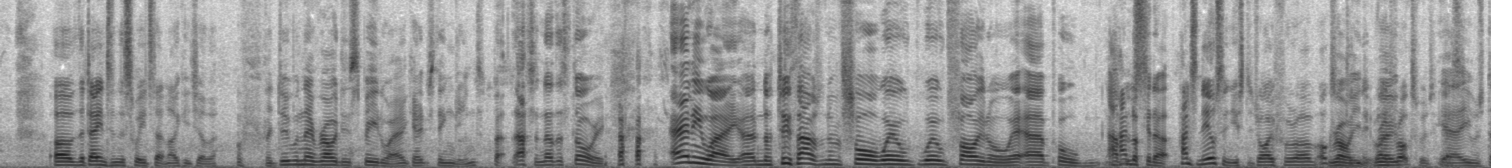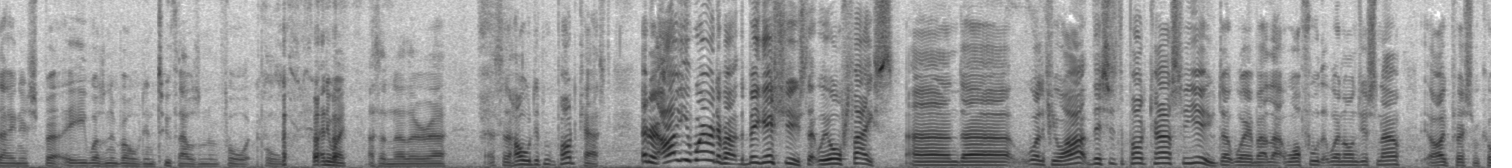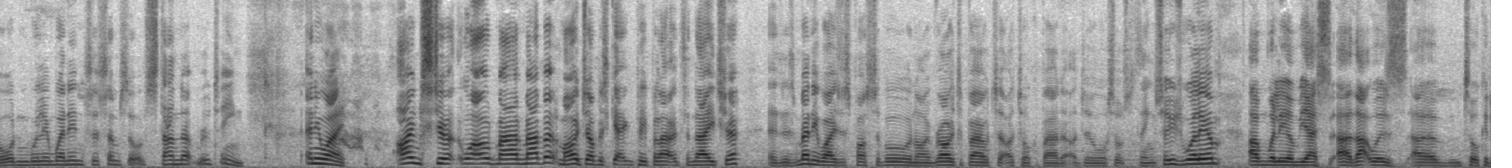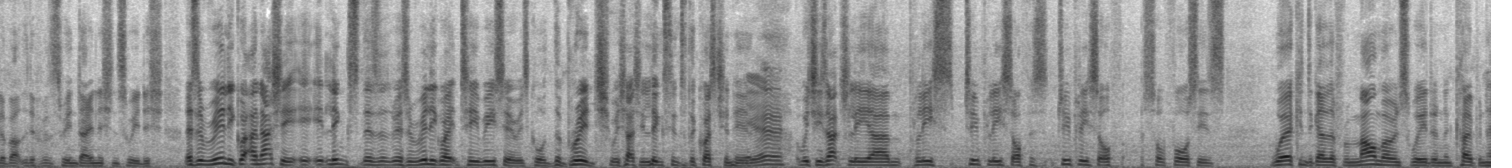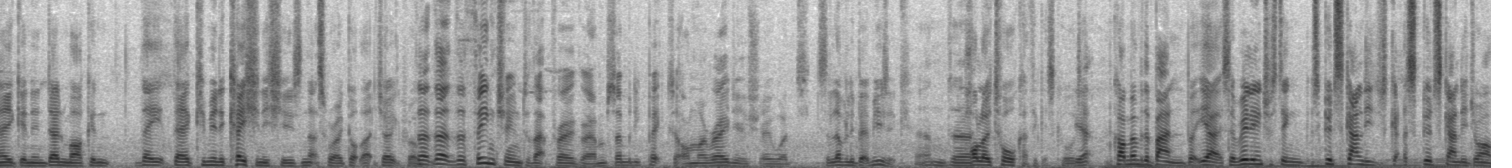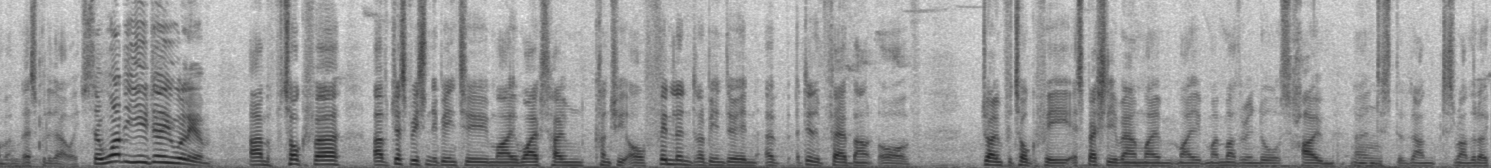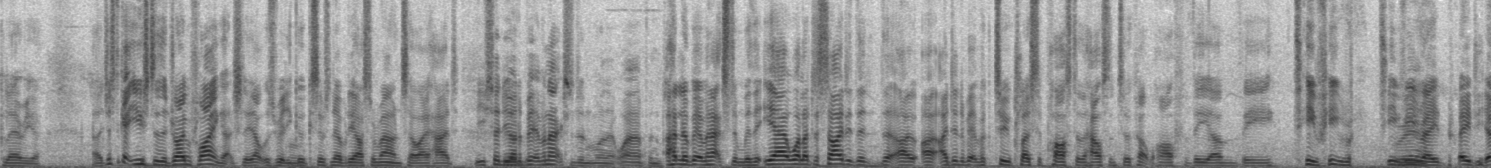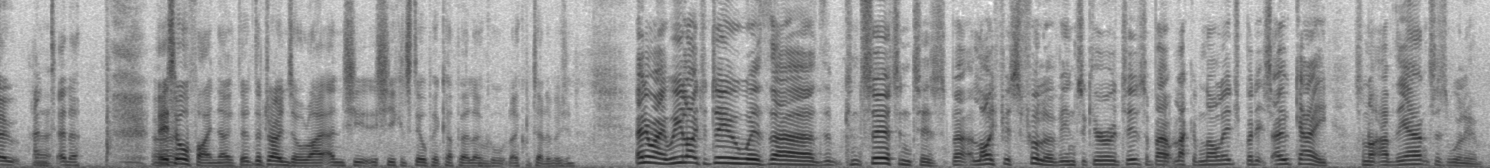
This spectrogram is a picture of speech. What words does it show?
oh, the Danes and the Swedes don't like each other. They do when they ride in Speedway against England, but that's another story. anyway, um, the 2004 World World Final, uh, Paul, have Hans- look it up. Hans Nielsen used to drive for um, Oxford. Didn't for. Oxford. Yeah, yes. he was Danish, but he wasn't involved in 2004 at all. anyway, that's another. Uh, that's a whole different podcast. Anyway, are you worried about the big issues that we all face? And uh, well, if you are, this is the podcast for you. Don't worry about that waffle that went on just now. I pressed record, and William went into some sort of stand-up routine. Anyway, I'm Stuart the Wild Man Mabbott. My job is getting people out into nature in as many ways as possible, and I write about it, I talk about it, I do all sorts of things. Who's William? I'm William. Yes, uh, that was um, talking about the difference between Danish and Swedish. There's a really great, and actually it, it links. There's a, there's a really great TV series called The Bridge, which actually links into the question here. Yeah. Which is actually um, police, two police office, two police off, forces working together from Malmo in Sweden and Copenhagen in Denmark, and they their communication issues, and that's where I got that joke from. The, the, the theme tune to that program, somebody picked it on my radio show once, it's a lovely bit of music. and uh, Hollow Talk, I think it's called. Yeah. I can't remember the band, but yeah, it's a really interesting. It's a good Scandi, it's good Scandi drama. Let's put it that way. So what do you do, William? I'm a photographer. I've just recently been to my wife's home country of Finland, and I've been doing. A, I did a fair amount of drone photography, especially around my, my, my mother-in-law's home Mm. and just around just around the local area. Uh, just to get used to the drone flying, actually, that was really Mm. good because there was nobody else around. So I had You said you had a bit of an accident with it. What happened? I had a little bit of an accident with it. Yeah, well, I decided that, that I, I did a bit of a too close a pass to the house and took up half of the um, the TV TV Really? ra- radio antenna. it's Alright. all fine though. The, the drone's all right, and she she can still pick up her local local television. Anyway, we like to deal with uh, the uncertainties, but life is full of insecurities about lack of knowledge. But it's okay to not have the answers, William.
